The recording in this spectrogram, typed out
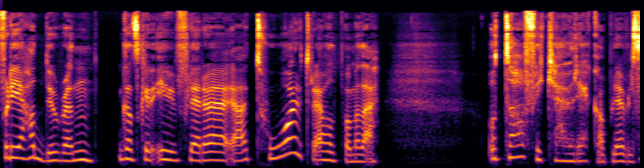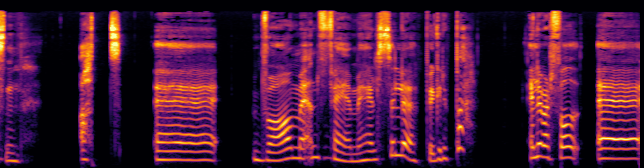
Fordi jeg hadde jo run ganske i flere ja, to år, tror jeg jeg holdt på med det. Og da fikk jeg jo reka-opplevelsen at eh, Hva med en Femihelse løpegruppe? Eller i hvert fall eh,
